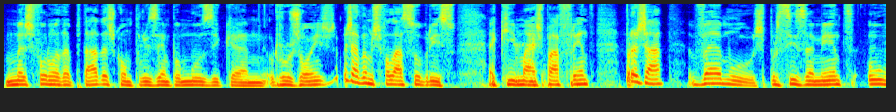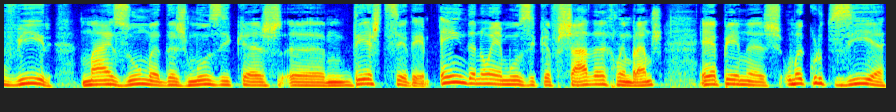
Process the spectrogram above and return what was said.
mas foram adaptadas, como por exemplo a música um, Rujões. Mas já vamos falar sobre isso aqui mais para a frente. Para já, vamos precisamente ouvir mais uma das músicas uh, deste CD. Ainda não é música fechada, relembramos, é apenas uma cortesia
